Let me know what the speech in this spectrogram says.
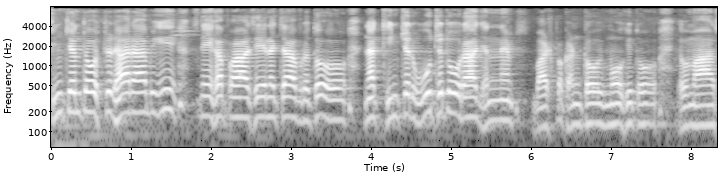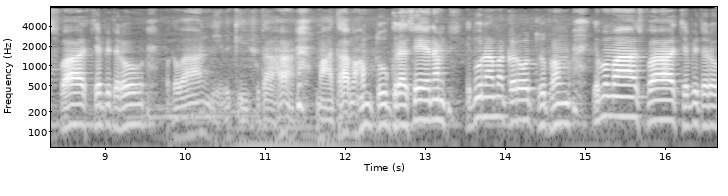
सिञ्चन्तो वस्तुधाराभिः स्नेहपासेन च वृतो न किंचन ऊचतो राजन् मोहितो। विमोहितो एवमास्वास्य पितरो, भगवान् देवकीसुतः मातामहं तु ग्रसेन यदु नाम करोत्सुपम् एवमास्वास्य पितरो,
